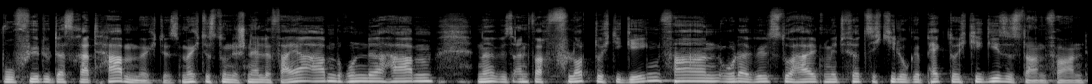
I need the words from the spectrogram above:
wofür du das Rad haben möchtest. Möchtest du eine schnelle Feierabendrunde haben, ne, willst einfach flott durch die Gegend fahren oder willst du halt mit 40 Kilo Gepäck durch Kirgisistan fahren?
